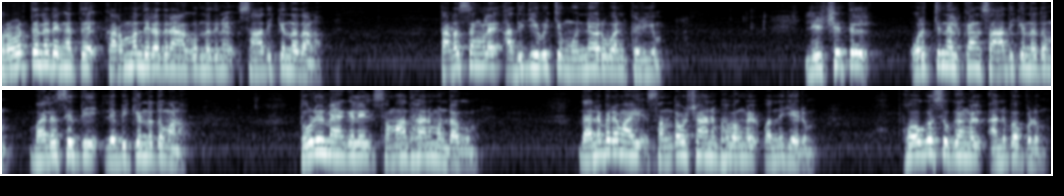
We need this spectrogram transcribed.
പ്രവർത്തന രംഗത്ത് കർമ്മനിരതനാകുന്നതിന് സാധിക്കുന്നതാണ്. തടസ്സങ്ങളെ അതിജീവിച്ച് മുന്നേറുവാൻ കഴിയും. ലക്ഷ്യത്തിൽ ഉറച്ചു നിൽക്കാൻ സാധിക്കുന്നതും ഫലസിദ്ധി ലഭിക്കുന്നതുമാണ്. തൊഴിൽ മേഖലയിൽ സമാധാനമുണ്ടാകും. ധനപരമായി സന്തോഷാനുഭവങ്ങൾ വന്നുചേരും. ഭോഗസുഖങ്ങൾ അനുഭവപ്പെടും.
